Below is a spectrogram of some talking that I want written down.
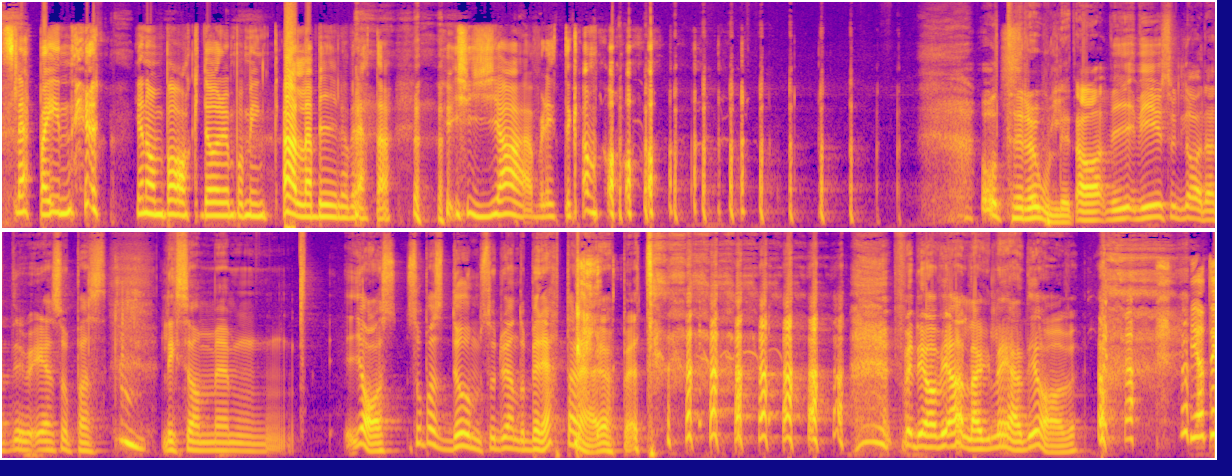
släppa in genom bakdörren på min kalla bil och berätta hur jävligt det kan vara. Otroligt. Ja, vi, vi är ju så glada att du är så pass, liksom, ehm, ja, så pass dum så du ändå berättar det här öppet. För det har vi alla glädje av. Ja, det,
